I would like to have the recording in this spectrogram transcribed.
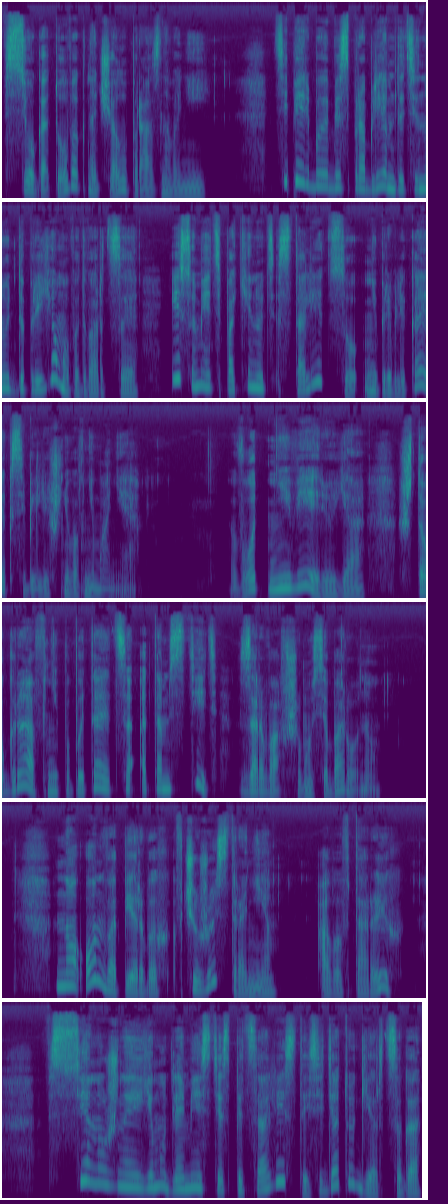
Все готово к началу празднований. Теперь бы без проблем дотянуть до приема во дворце и суметь покинуть столицу, не привлекая к себе лишнего внимания. Вот не верю я, что граф не попытается отомстить взорвавшемуся барону. Но он, во-первых, в чужой стране, а во-вторых, все нужные ему для мести специалисты сидят у герцога,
